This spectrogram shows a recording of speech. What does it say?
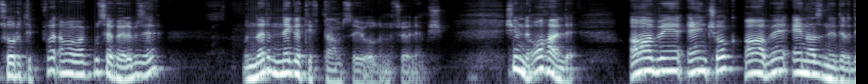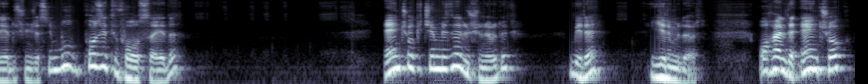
soru tipi var ama bak bu sefer bize bunların negatif tam sayı olduğunu söylemiş. Şimdi o halde AB en çok, AB en az nedir diye düşüneceğiz. Şimdi bu pozitif olsaydı en çok için biz ne düşünürdük? 1'e 24. O halde en çok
